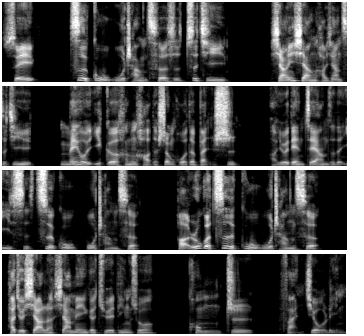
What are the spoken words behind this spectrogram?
所以自顾无长策是自己想一想，好像自己没有一个很好的生活的本事。啊，有点这样子的意思，自顾无常策。好，如果自顾无常策，他就下了下面一个决定，说空知返旧林。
